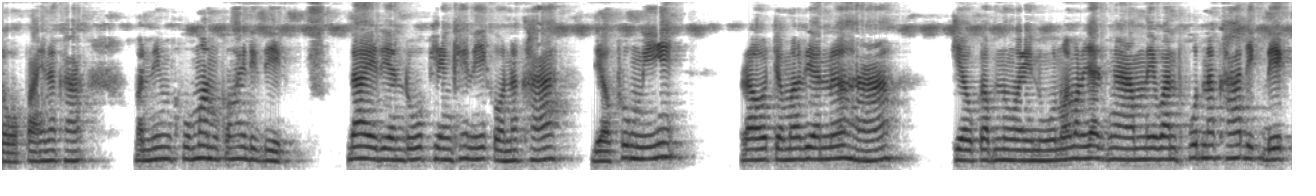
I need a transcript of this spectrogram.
ต่อไปนะคะ วันนี้ครูมั่มก็ให้เด็กๆ ได้เรียนรู้เพียงแค่นี้ก่อนนะคะ เดี๋ยวพรุ่งนี้ เราจะมาเรียนเนื้อหาเกี่ยวกับหน่วยหนูน้อยมารยาทงามในวันพุธนะคะ เด็กๆ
